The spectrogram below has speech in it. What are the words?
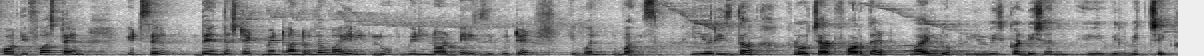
for the first time itself then the statement under the while loop will not be executed even once here is the flowchart for that while loop in which condition will be checked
